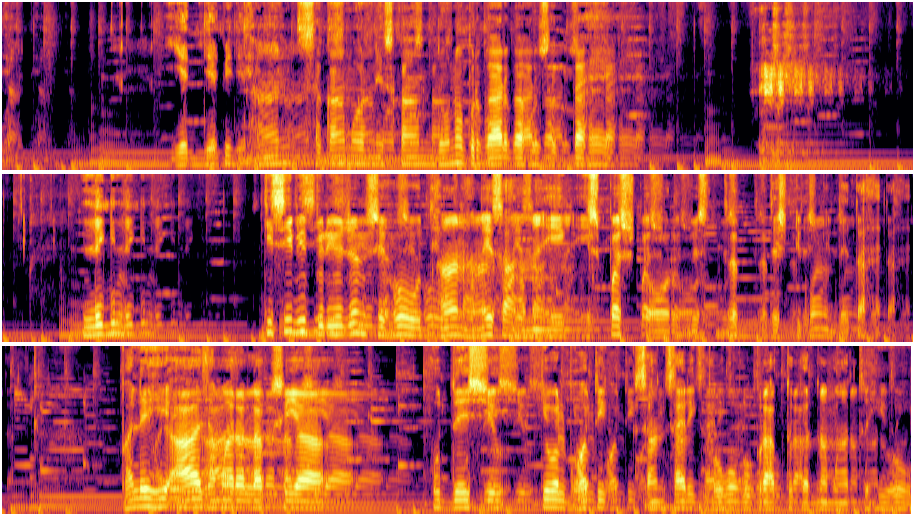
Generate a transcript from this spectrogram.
यद्यपि ध्यान सकाम और निष्काम दोनों प्रकार का हो सकता है, लेकिन किसी भी प्रयोजन से हो, ध्यान हमेशा हमें एक स्पष्ट और विस्तृत दृष्टिकोण देता है। भले ही आज हमारा लक्ष्य या उद्देश्य केवल भौतिक, सांसारिक भोगों को प्राप्त करना मात्र ही हो,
